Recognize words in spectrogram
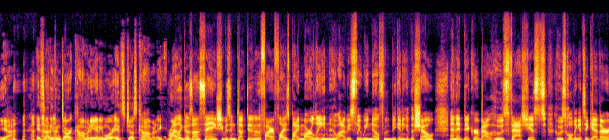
Yeah. It's not even dark comedy anymore. It's just comedy. Riley goes on saying she was inducted into the Fireflies by Marlene, who obviously we know from the beginning of the show, and they bicker about who's fascist, who's holding it together.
